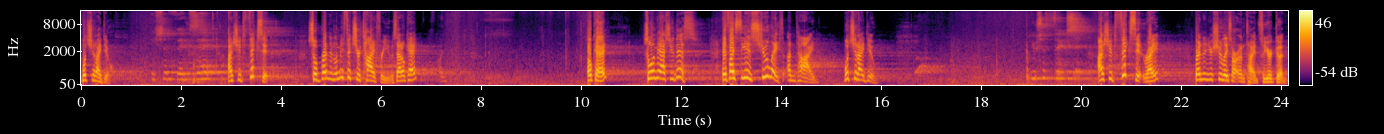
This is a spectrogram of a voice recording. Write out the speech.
What should I do? You should fix it. I should fix it. So, Brendan, let me fix your tie for you. Is that okay? Okay. So, let me ask you this. If I see his shoelace untied, what should I do? You should fix it. I should fix it, right? Brendan, your shoelace aren't untied, so you're good.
